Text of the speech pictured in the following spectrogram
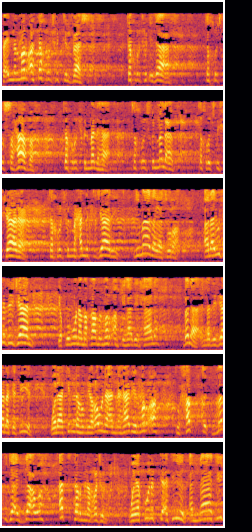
فإن المرأة تخرج في التلفاز تخرج في الإذاعة تخرج في الصحافة تخرج في الملهى تخرج في الملعب تخرج في الشارع تخرج في المحل التجاري. لماذا يا ترى؟ ألا يوجد رجال يقومون مقام المرأة في هذه الحالة؟ بلى أن الرجال كثير. ولكنهم يرون أن هذه المرأة تحقق مبدأ الدعوة أكثر من الرجل ويكون التأثير الناتج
